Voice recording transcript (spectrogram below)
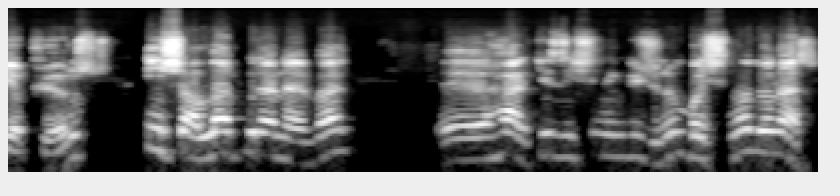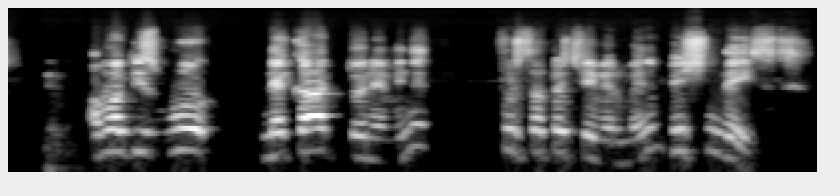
yapıyoruz. İnşallah bir an evvel e, herkes işinin gücünün başına döner. Ama biz bu nekat dönemini fırsata çevirmenin peşindeyiz.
